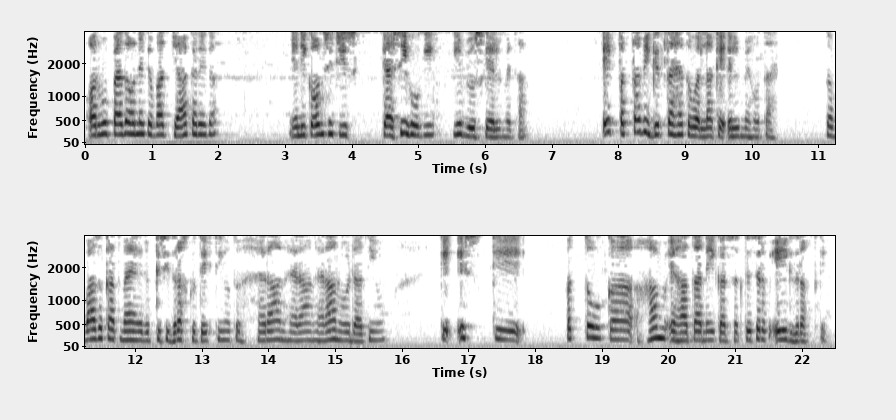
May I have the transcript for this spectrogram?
اور وہ پیدا ہونے کے بعد کیا کرے گا؟ یعنی کون سی چیز کیسی ہوگی؟ یہ بھی اس کے علم میں تھا۔ ایک پتا بھی گرتا ہے تو وہ اللہ کے علم میں ہوتا ہے۔ تو بعض اوقات میں جب کسی درخت کو دیکھتی ہوں تو حیران حیران حیران ہو جاتی ہوں کہ اس کے پتوں کا ہم احاطہ نہیں کر سکتے، صرف ایک درخت کے۔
